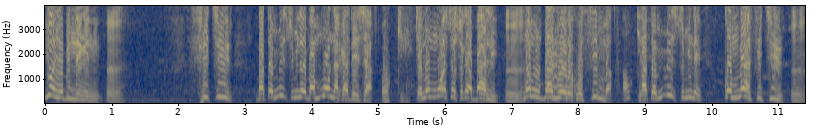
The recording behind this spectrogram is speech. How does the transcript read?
yo oyebi ndenge nini? Hmm. Future bato misu minene bamonaka deja ok keno mwasi oyo soki abali Mm. na mobali oyo ekosimba Ok. bato misu mine komba ya futur Mm.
